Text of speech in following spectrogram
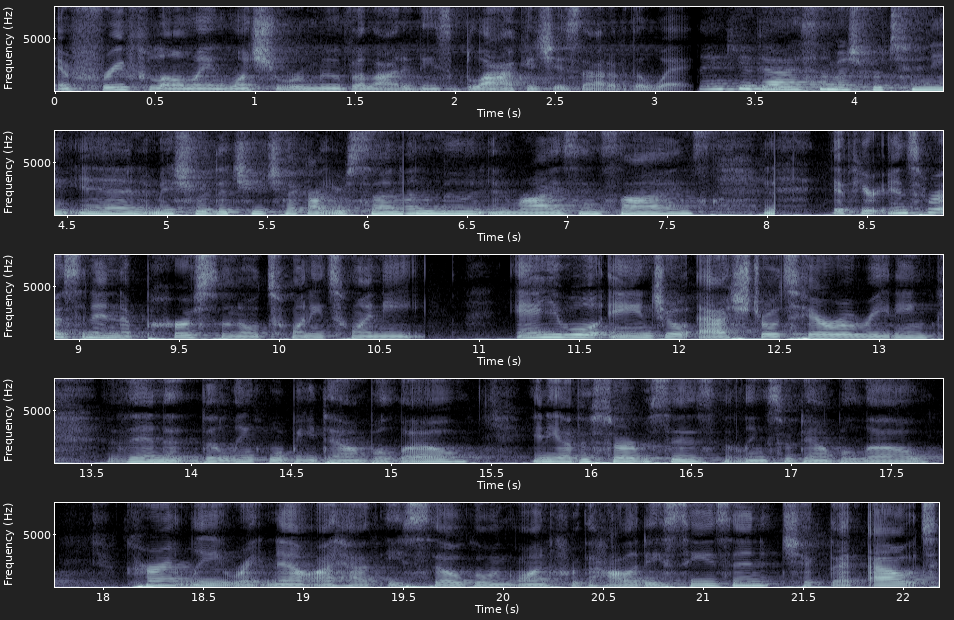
and free flowing once you remove a lot of these blockages out of the way. Thank you guys so much for tuning in. Make sure that you check out your sun, moon, and rising signs. If you're interested in a personal 2020 annual angel astro tarot reading, then the link will be down below. Any other services, the links are down below. Currently, right now, I have a sale going on for the holiday season. Check that out.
